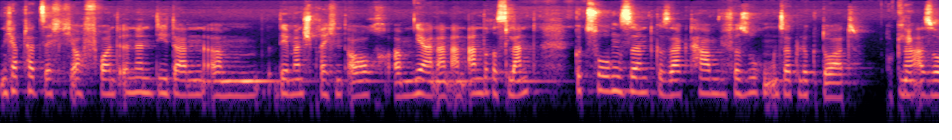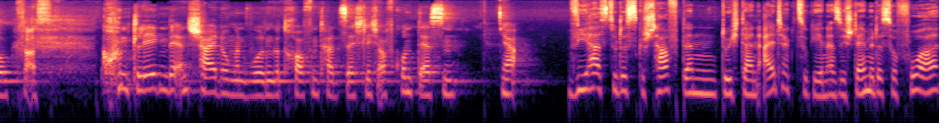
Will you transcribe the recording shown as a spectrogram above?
Und ich habe tatsächlich auch Freundinnen, die dann ähm, dementsprechend auch ähm, ja, in ein anderes Land gezogen sind, gesagt haben, wir versuchen unser Glück dort. Okay, Na, also krass. Grundlegende Entscheidungen wurden getroffen tatsächlich aufgrund dessen. Ja. Wie hast du das geschafft, dann durch deinen Alltag zu gehen? Also ich stelle mir das so vor,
